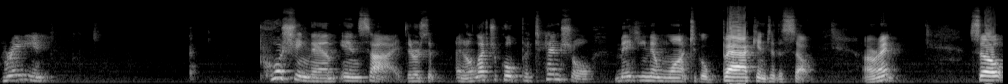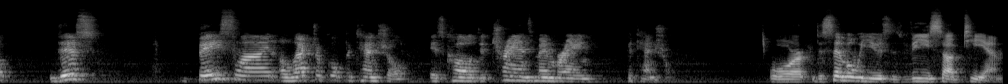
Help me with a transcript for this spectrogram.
gradient pushing them inside. There's a, an electrical potential making them want to go back into the cell. All right? So this baseline electrical potential is called the transmembrane potential. Or the symbol we use is V sub Tm.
